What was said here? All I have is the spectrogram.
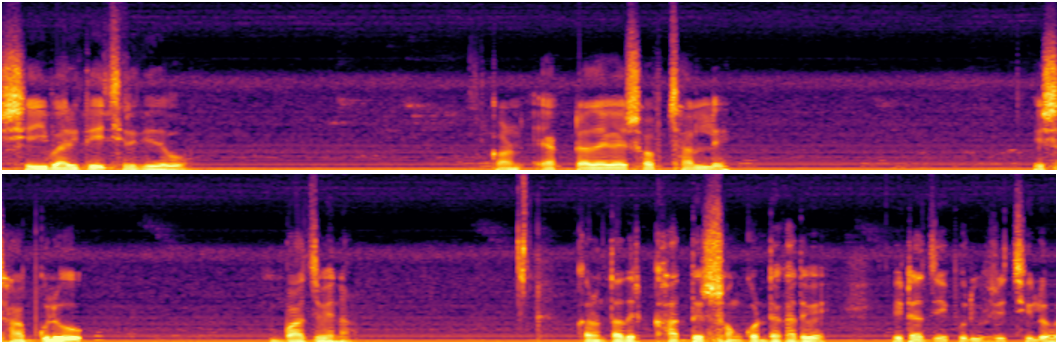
সেই বাড়িতেই ছেড়ে দিয়ে দেবো। কারণ একটা জায়গায় সব ছাড়লে এই সাপগুলোও বাঁচবে না। কারণ তাদের খাদ্যের সংকট দেখা দেবে। এটা যে পরিবেশে ছিল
